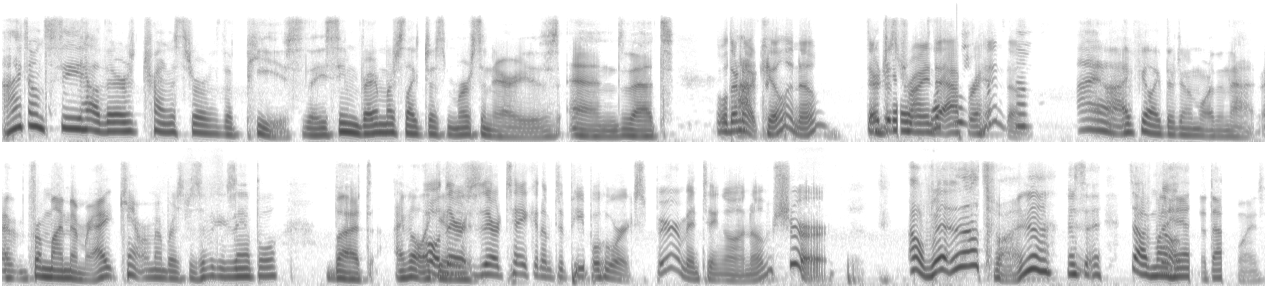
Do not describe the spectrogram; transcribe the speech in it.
I don't see how they're trying to serve the peace. They seem very much like just mercenaries, and that Well, they're not killing them. They're just They're trying to apprehend them. I I feel like they're doing more than that uh, from my memory. I can't remember a specific example, but I felt like oh, they're was- they're taking them to people who are experimenting on them. Sure. oh, well, that's fine. Yeah, it's, it's out of my No. hand at that point.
